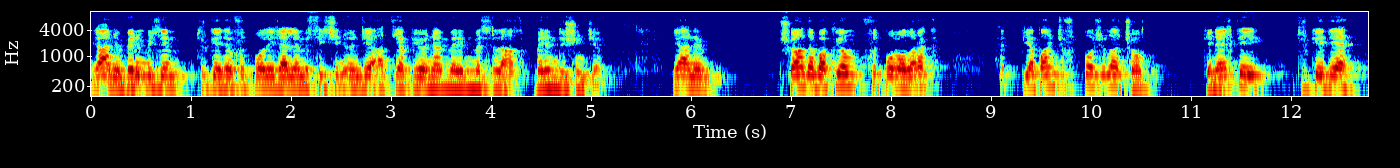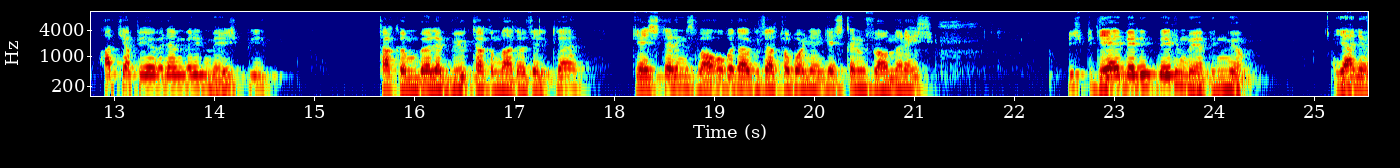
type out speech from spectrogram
Yani benim bildiğim Türkiye'de futbol ilerlemesi için önce altyapıya önem verilmesi lazım. Benim düşüncem. Yani şu anda bakıyorum futbol olarak hep yabancı futbolcular çok. Genellikle Türkiye'de altyapıya önem verilmiyor. Hiçbir takım böyle büyük takımlarda özellikle gençlerimiz var. O kadar güzel top oynayan gençlerimiz var. Onlara hiç hiçbir değer verilmiyor bilmiyorum. Yani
